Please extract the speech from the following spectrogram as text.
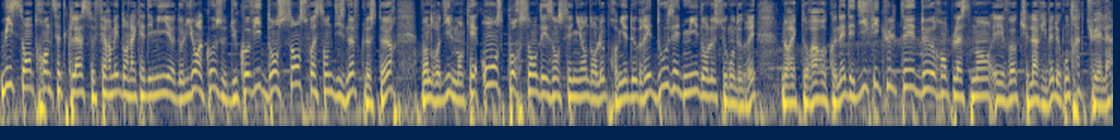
837 classes fermées dans l'Académie de Lyon à cause du Covid, dont 179 clusters. Vendredi, il manquait 11% des enseignants enseignants dans le premier degré, 12,5 dans le second degré. Le rectorat reconnaît des difficultés de remplacement et évoque l'arrivée de contractuels.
